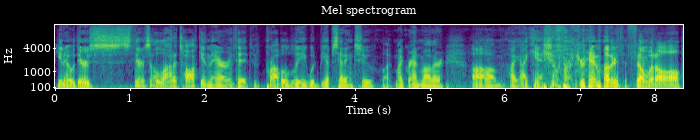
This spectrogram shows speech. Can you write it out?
you know, there's there's a lot of talk in there that probably would be upsetting to my grandmother. Um, like I can't show my grandmother the film at all.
